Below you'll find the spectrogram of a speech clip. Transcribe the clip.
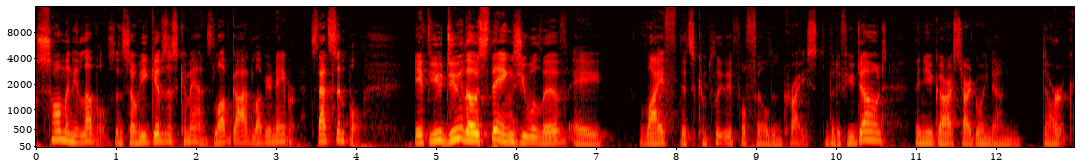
so many levels. And so he gives us commands love God, love your neighbor. It's that simple. If you do those things, you will live a life that's completely fulfilled in Christ. But if you don't, then you start going down dark,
